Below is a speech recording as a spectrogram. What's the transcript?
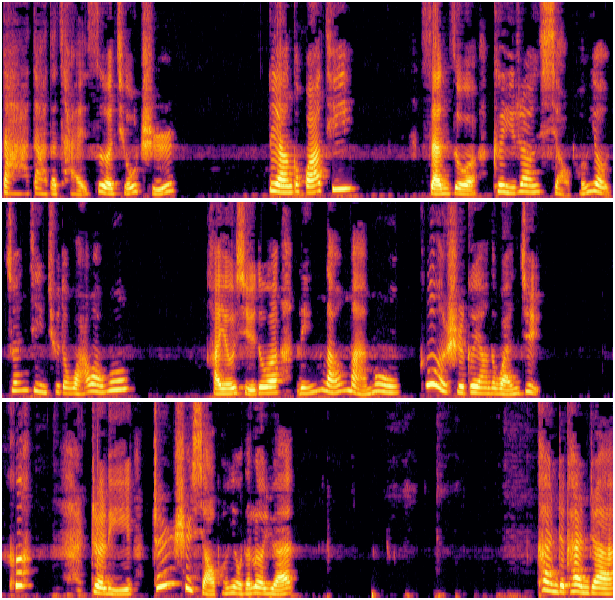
大大的彩色球池。两个滑梯，三座可以让小朋友钻进去的娃娃屋，还有许多琳琅满目、各式各样的玩具。呵，这里真是小朋友的乐园。看着看着，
